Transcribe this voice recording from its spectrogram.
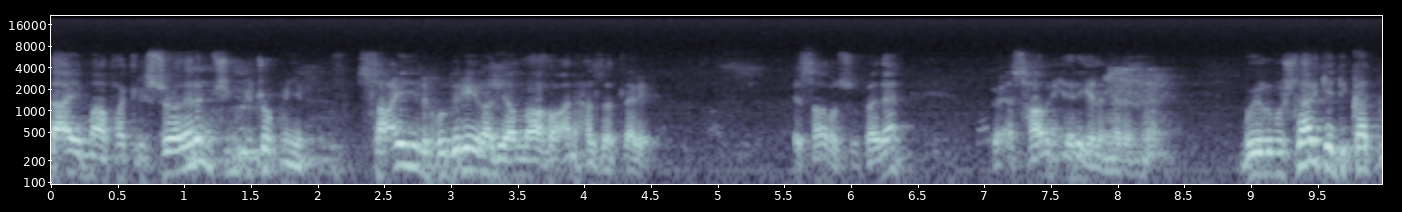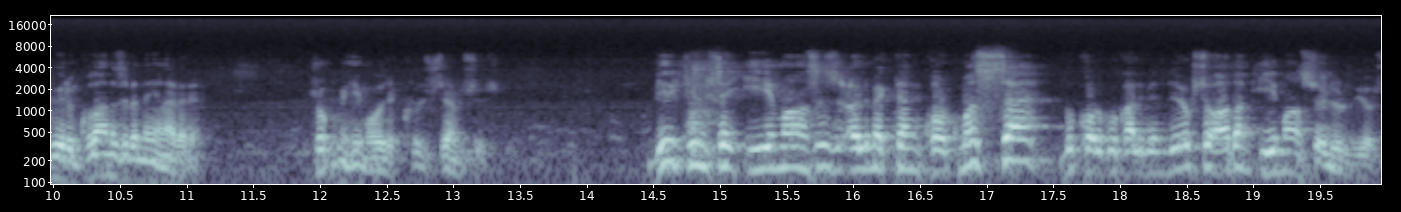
daima fakir söylerim çünkü çok mühim. Said Hudri radıyallahu anh hazretleri Eshab-ı Sufe'den ve eshabın ileri gelenlerinden buyurmuşlar ki dikkat buyurun kulağınızı benden yana verin. Çok mühim olacak konuşacağım söz. Bir kimse imansız ölmekten korkmazsa bu korku kalbinde yoksa o adam imansız ölür diyor.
